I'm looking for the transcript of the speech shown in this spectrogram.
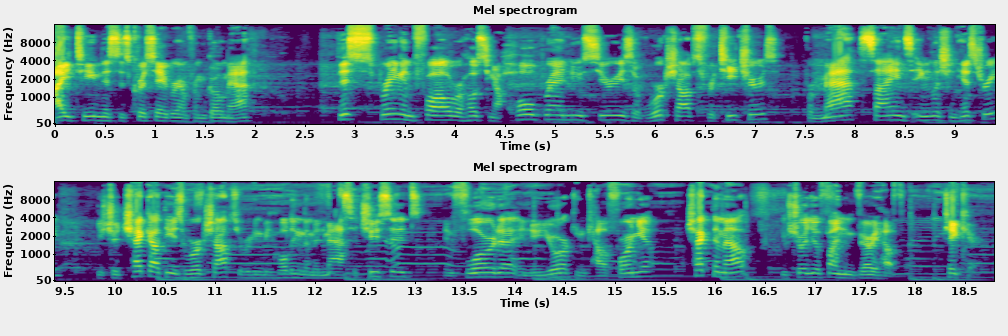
Hi team, this is Chris Abraham from GOHmath. This spring and fall, we're hosting a whole brand new series of workshops for teachers for math, science, English, and history. You should check out these workshops. We're going to be holding them in Massachusetts, in Florida, in New York, in California. Check them out. I'm sure you'll find them very helpful. Take care.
